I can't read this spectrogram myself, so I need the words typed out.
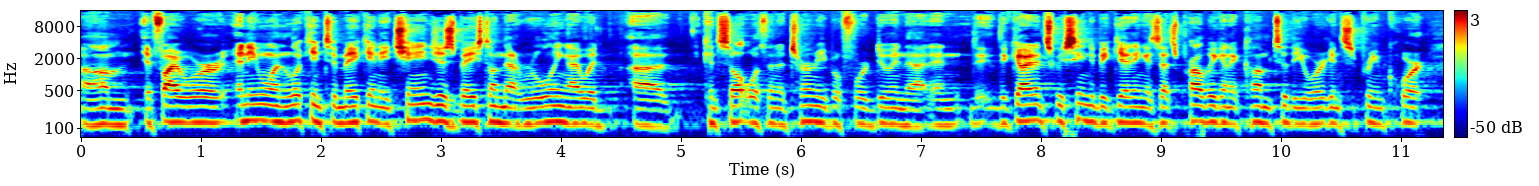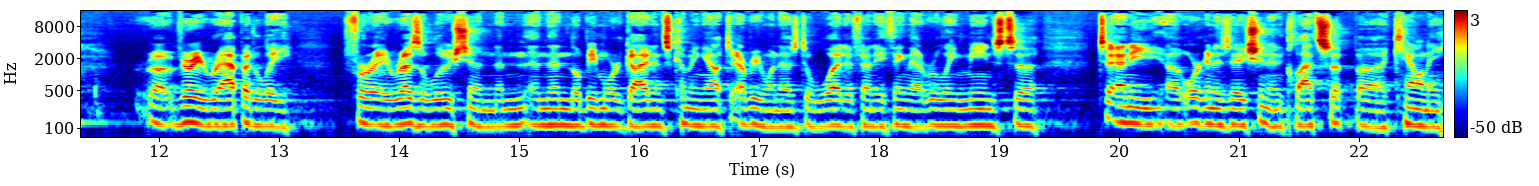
Um, If I were anyone looking to make any changes based on that ruling, I would uh, consult with an attorney before doing that. And the the guidance we seem to be getting is that's probably going to come to the Oregon Supreme Court uh, very rapidly for a resolution, and and then there'll be more guidance coming out to everyone as to what, if anything, that ruling means to to any uh, organization in Clatsop uh, County.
